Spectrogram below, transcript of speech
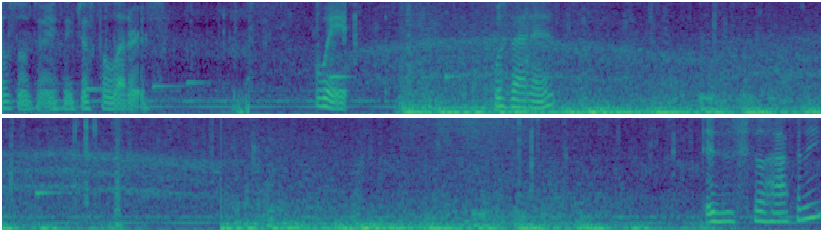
Those don't do anything, just the letters. Wait. Was that it? Is this still happening?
